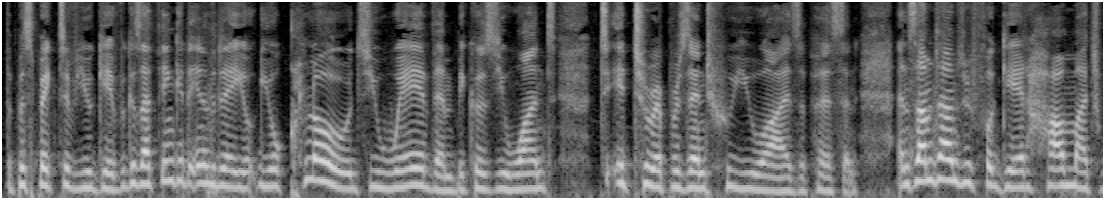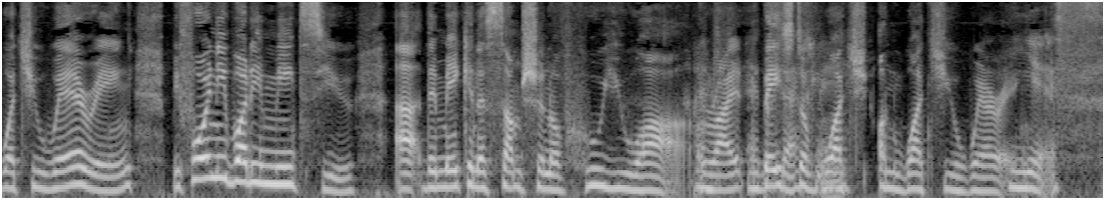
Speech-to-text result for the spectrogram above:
the perspective you give, because I think at the end of the day, your, your clothes you wear them because you want to, it to represent who you are as a person. And sometimes we forget how much what you're wearing before anybody meets you, uh, they make an assumption of who you are, right, based of exactly. what on what you're wearing. yes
